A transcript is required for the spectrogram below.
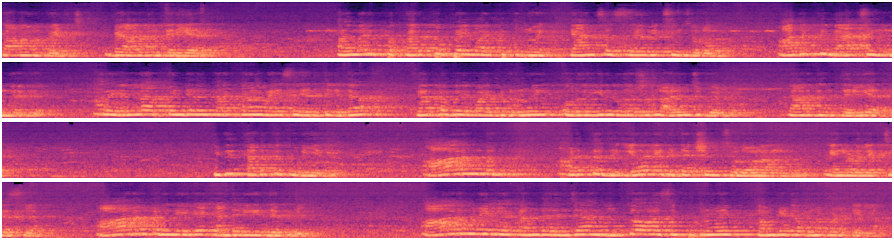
காணாமல் போயிடுச்சு. இப்போ யாருக்கும் தெரியாது. அது மாதிரி இப்போ கற்பப்பை வாய் புற்றுநோய் கேன்சர் சர்விக்ஸ்னு சொல்லுவோம். அதுக்கு வேக்சின் வந்திருக்கு அதை எல்லா பெண்களும் கரெக்டான வயசில் எடுத்துக்கிட்டால் கர்ப்பப்பை வாய்ப்பு புற்றுநோய் ஒரு இருபது வருஷத்தில் அழிஞ்சு போயிடும். யாருக்கும் தெரியாது. இது தடுக்கக்கூடியது. ஆரம்ப அடுத்தது ஏர்லி டிடெக்ஷன் சொல்லுவோம் நாங்கள் எங்களோட லெக்சர்ஸில் ஆரம்ப நிலையிலே கண்டறிகிறது எப்படி? ஆரம்ப நிலையில் கண்டறிஞ்சால் முக்கால்வாசி புற்றுநோய் கம்ப்ளீட்டாக குணப்படுத்திடலாம்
